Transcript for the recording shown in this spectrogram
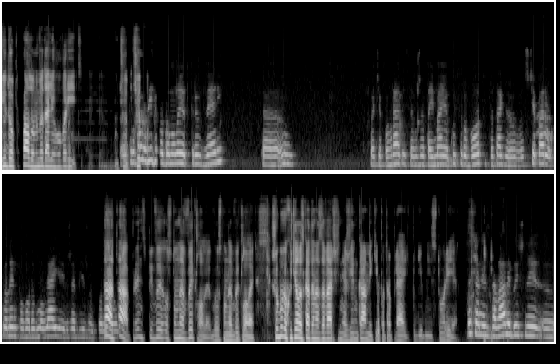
відео пропало, ну ви далі говоріть. Чу, чу, відео, бо малий відкрив двері та ну, хоче погратися вже та й має якусь роботу, то так е, ще пару хвилин порозмовляю і вже біжу. Так, так, в принципі, ви основне виклали. Ви основне виклали. Що би ви хотіли сказати на завершення жінкам, які потрапляють в подібні історії? Ми це не здавали, би йшли е,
